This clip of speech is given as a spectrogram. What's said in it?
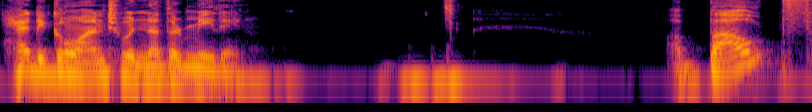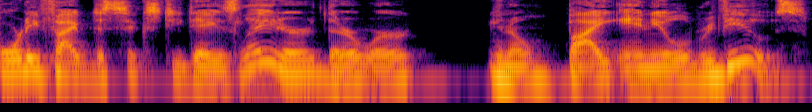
had to go on to another meeting. About 45 to 60 days later, there were, you know, biannual reviews.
